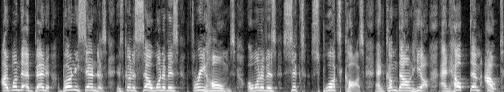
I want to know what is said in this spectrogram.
I wonder if ben, Bernie Sanders is going to sell one of his three homes or one of his six sports cars and come down here and help them out.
